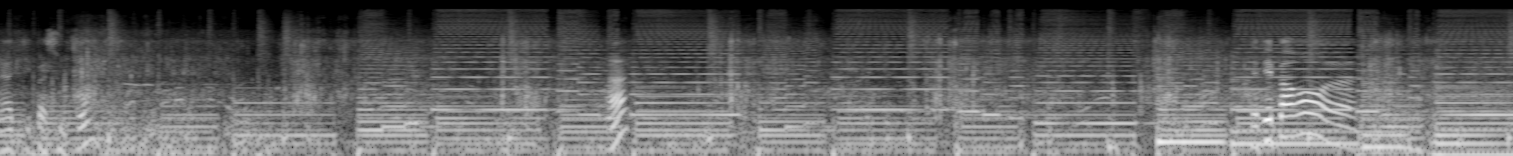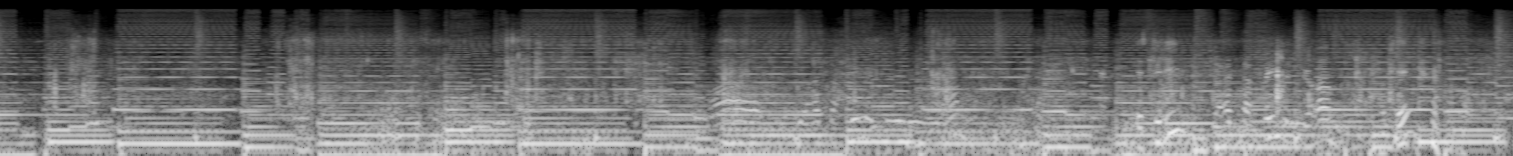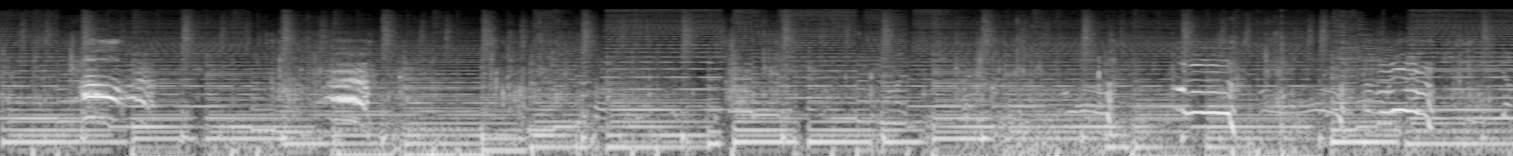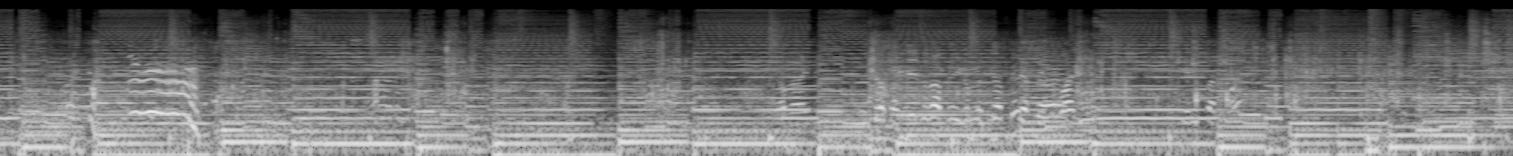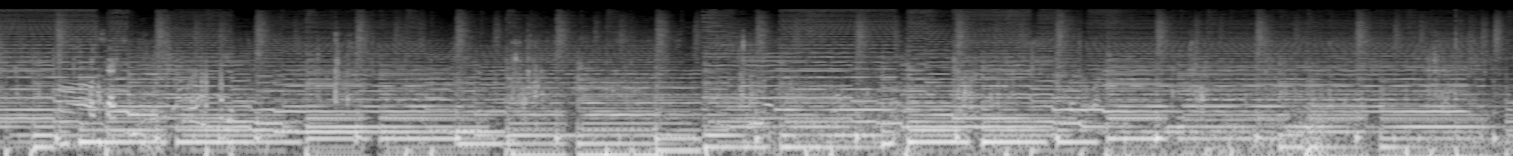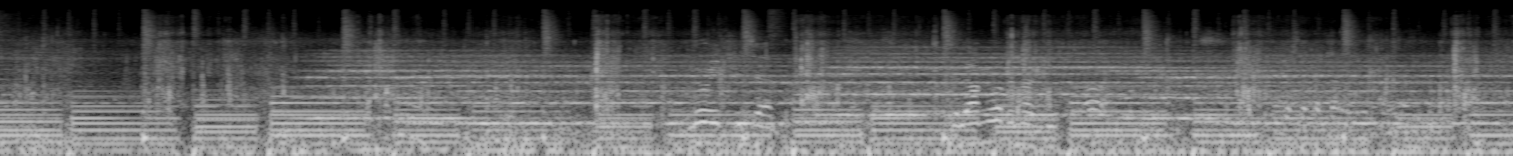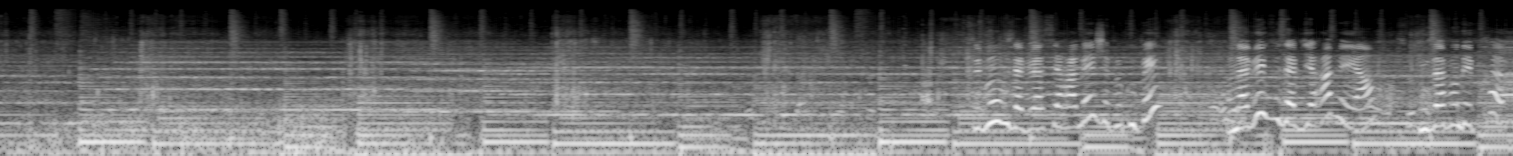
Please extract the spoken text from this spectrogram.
Et là, un petit pas sous le pont. Hein Il y a tes parents. euh, Ok. oh sesame She's a, a young woman. vu assez ramer, je peux couper. On a vu que vous aviez ramé, hein Nous avons des preuves.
